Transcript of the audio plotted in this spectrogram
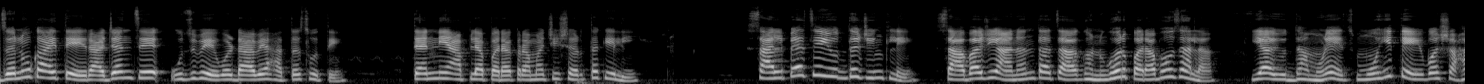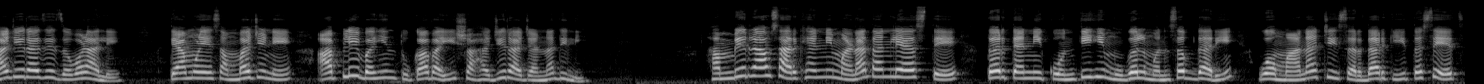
जणू काय ते राजांचे उजवे व डावे हातच होते. त्यांनी आपल्या पराक्रमाची शर्त केली. सालप्याचे युद्ध जिंकले. साबाजी आनंदाचा घनघोर पराभव झाला. या युद्धामुळेच मोहिते व शहाजीराजे जवळ आले. त्यामुळे संभाजीने आपली बहीण तुकाबाई शहाजीराजांना दिली. हंबीरराव सारख्यांनी मनात आणले असते तर त्यांनी कोणतीही मुघल मनसबदारी व मानाची सरदारकी तसेच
